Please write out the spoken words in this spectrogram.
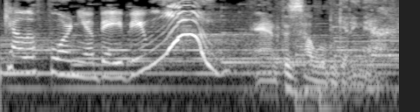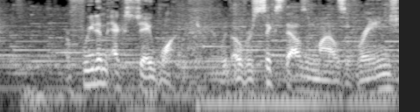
California, baby. Woo! And this is how we'll be getting there. A Freedom XJ1 with over 6,000 miles of range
